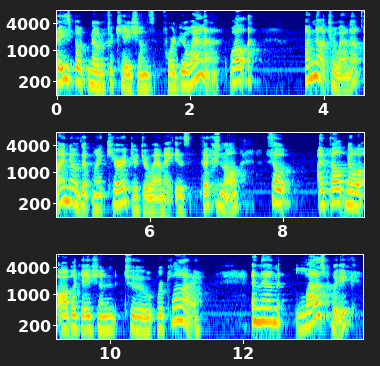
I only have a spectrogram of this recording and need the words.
Facebook notifications for Joanna. Well, I'm not Joanna. I know that my character, Joanna, is fictional. So I felt no obligation to reply. And then last week,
